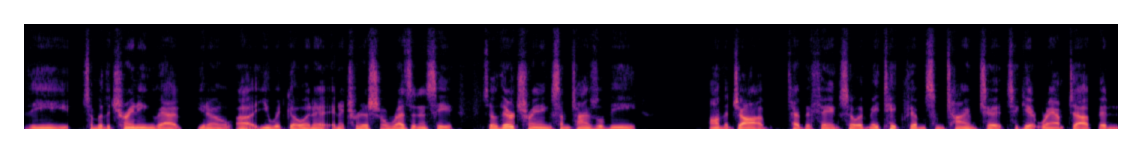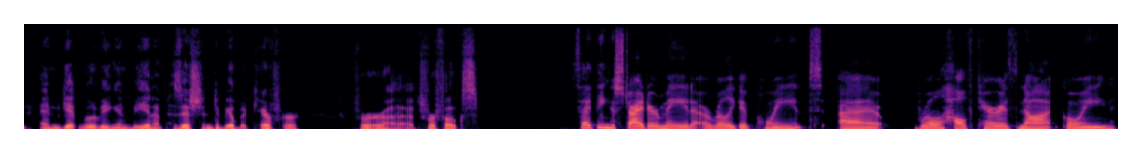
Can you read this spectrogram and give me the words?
the some of the training that you know uh, you would go in a in a traditional residency. So their training sometimes will be on the job type of thing. So it may take them some time to to get ramped up and and get moving and be in a position to be able to care for for uh, for folks. So I think Strider made a really good point. Uh, rural healthcare is not going,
